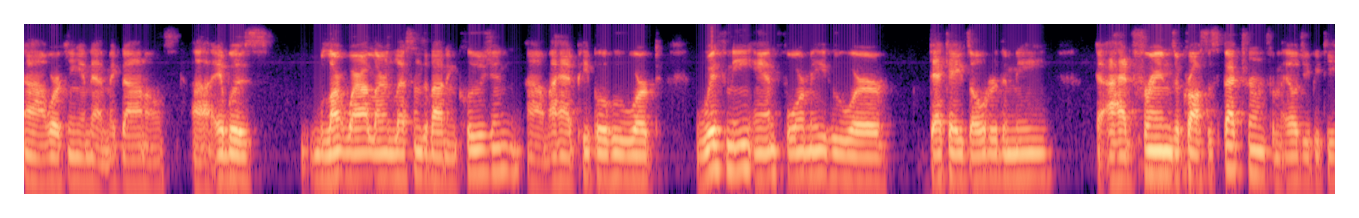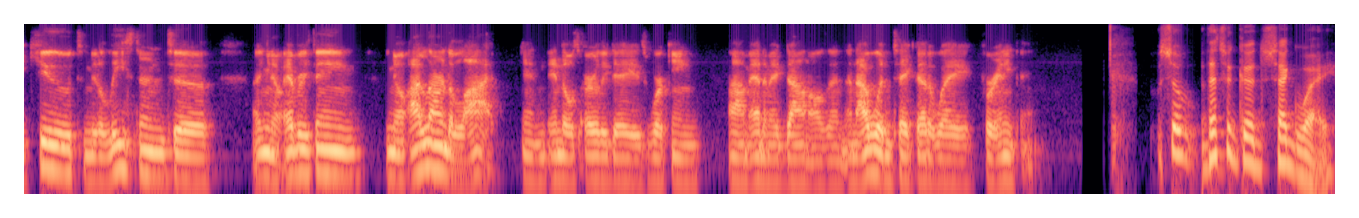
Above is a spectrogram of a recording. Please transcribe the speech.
uh, working in that McDonald's. Uh, it was learn, where I learned lessons about inclusion. Um, I had people who worked with me and for me who were decades older than me. I had friends across the spectrum from LGBTQ to Middle Eastern to, uh, you know, everything. You know, I learned a lot in, in those early days working um, at a McDonald's, and, and I wouldn't take that away for anything. So that's a good segue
